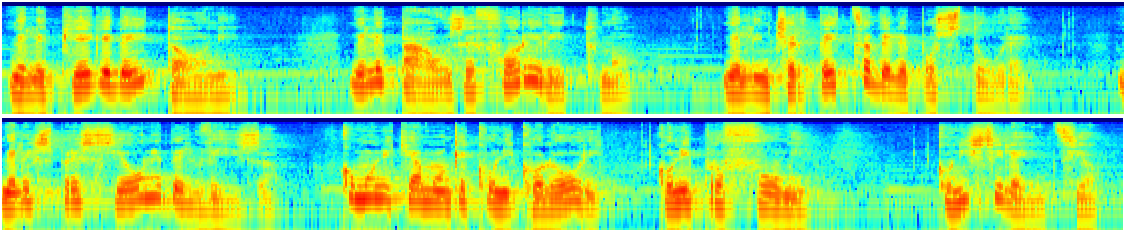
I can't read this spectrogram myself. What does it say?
nelle pieghe dei toni, nelle pause fuori ritmo nell'incertezza delle posture, nell'espressione del viso. Comunichiamo anche con i colori, con i profumi, con il silenzio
